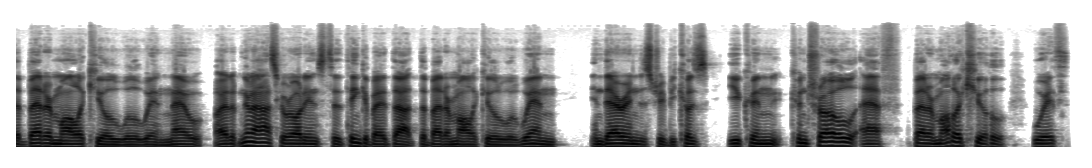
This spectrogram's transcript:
the better molecule will win. Now, I'm going to ask our audience to think about that the better molecule will win in their industry because you can control F better molecule with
